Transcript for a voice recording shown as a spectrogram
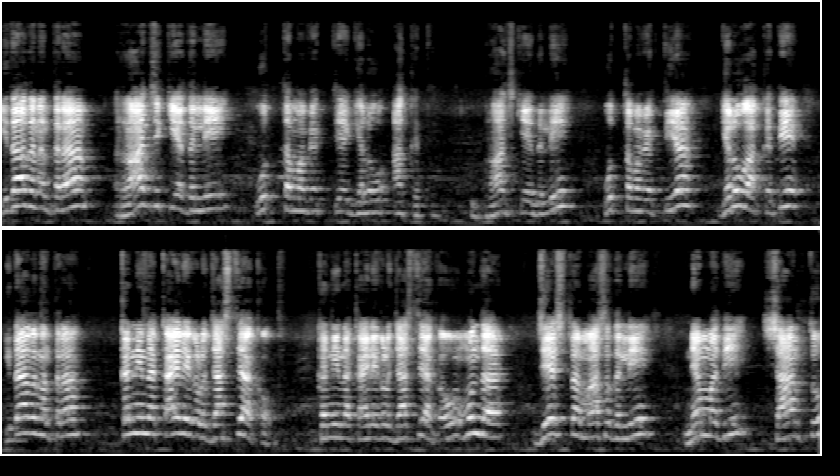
ಇದಾದ ನಂತರ ರಾಜಕೀಯದಲ್ಲಿ ಉತ್ತಮ ವ್ಯಕ್ತಿಯ ಗೆಲುವು ಆಕತಿ. ರಾಜಕೀಯದಲ್ಲಿ ಉತ್ತಮ ವ್ಯಕ್ತಿಯ ಗೆಲುವು ಆಕತಿ. ಇದಾದ ನಂತರ ಕಣ್ಣಿನ ಕಾಯಿಲೆಗಳು ಜಾಸ್ತಿ ಆಕವು. ಕಣ್ಣಿನ ಕಾಯಿಲೆಗಳು ಜಾಸ್ತಿ ಆಕವು. ಮುಂದೆ ಜ್ಯೇಷ್ಠ ಮಾಸದಲ್ಲಿ ನೆಮ್ಮದಿ, ಶಾಂತು,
